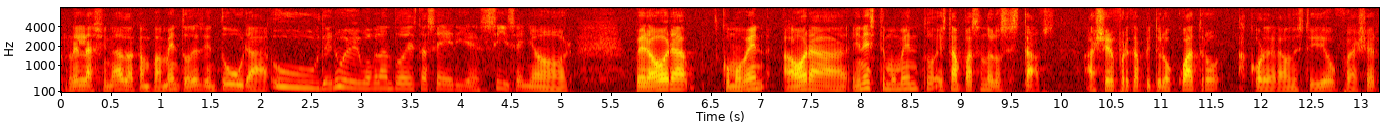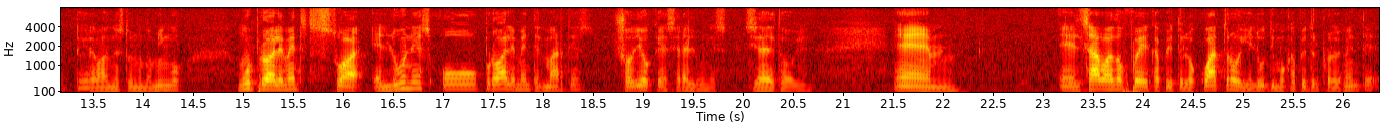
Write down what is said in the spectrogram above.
relacionado a Campamento Desventura. Uh, de nuevo hablando de esta serie. Sí, señor. Pero ahora, como ven, ahora en este momento están pasando los staffs. Ayer fue el capítulo 4, acorde grabando este video, fue ayer, estoy grabando esto un domingo. Muy probablemente esto el lunes o probablemente el martes. Yo digo que será el lunes, si sale todo bien. Eh, el sábado fue el capítulo 4 y el último capítulo probablemente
